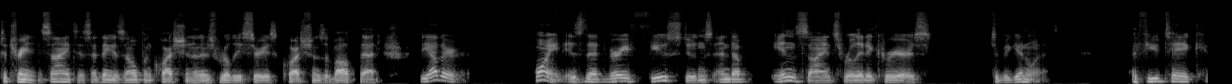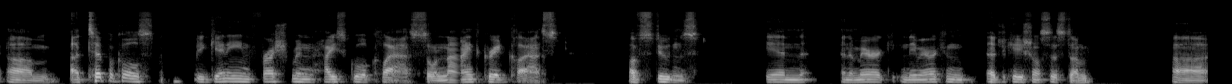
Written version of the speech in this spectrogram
to train scientists i think is an open question and there's really serious questions about that. The other point is that very few students end up in science related careers to begin with. If you take um, a typical beginning freshman high school class so ninth grade class of students in an American in the American educational system, uh,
